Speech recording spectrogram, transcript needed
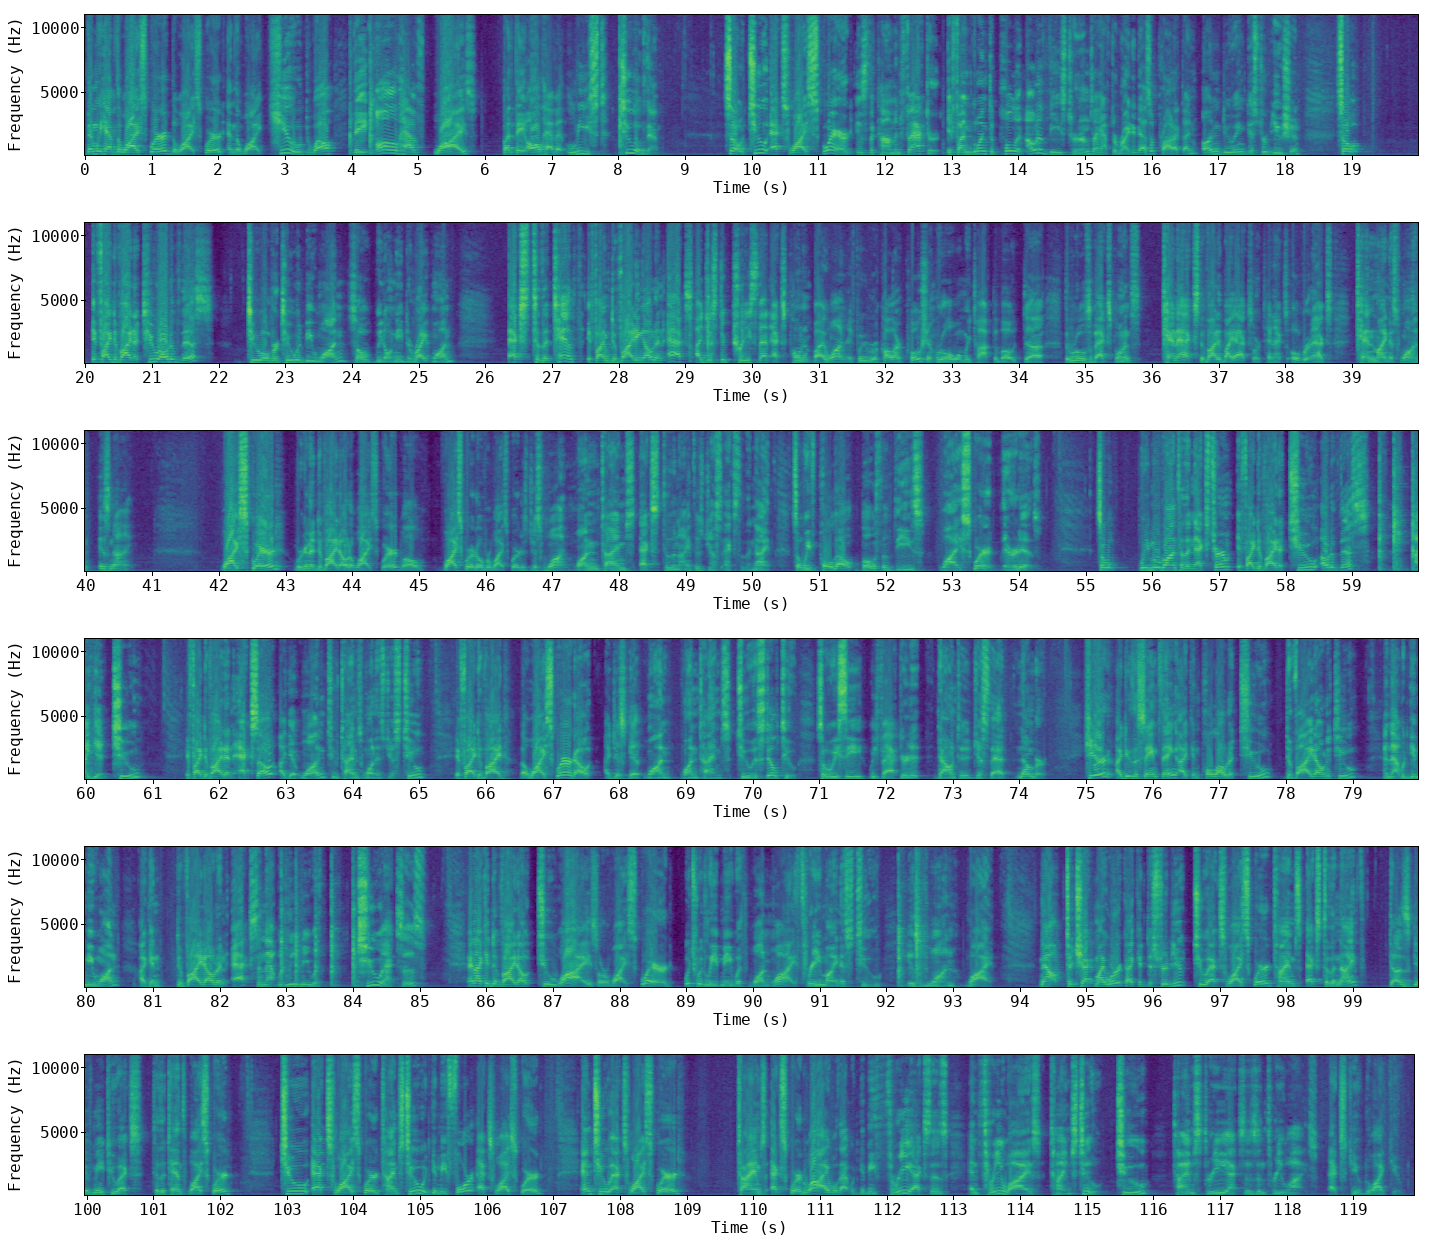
Then we have the y squared, the y squared, and the y cubed. Well, they all have y's, but they all have at least two of them. So 2xy squared is the common factor. If I'm going to pull it out of these terms, I have to write it as a product. I'm undoing distribution. So if I divide a 2 out of this, 2 over 2 would be 1. So we don't need to write 1 x to the 10th, if I'm dividing out an x, I just decrease that exponent by 1. If we recall our quotient rule when we talked about uh, the rules of exponents, 10x divided by x, or 10x over x, 10 minus 1 is 9. y squared, we're going to divide out a y squared. Well, y squared over y squared is just 1. 1 times x to the ninth is just x to the ninth. So we've pulled out both of these y squared. There it is. So we move on to the next term. If I divide a 2 out of this, I get 2. If I divide an x out, I get 1. 2 times 1 is just 2. If I divide the y squared out, I just get 1. 1 times 2 is still 2. So we see we factored it down to just that number. Here, I do the same thing. I can pull out a 2, divide out a 2, and that would give me 1. I can divide out an x, and that would leave me with two x's. And I can divide out two y's, or y squared, which would leave me with 1y. 3 minus 2 is 1y. Now, to check my work, I could distribute 2xy squared times x to the ninth does give me 2x to the 10th y squared. 2xy squared times 2 would give me 4xy squared. And 2xy squared times x squared y, well, that would give me 3x's and 3y's times 2. 2 times 3x's and 3y's, x cubed, y cubed.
